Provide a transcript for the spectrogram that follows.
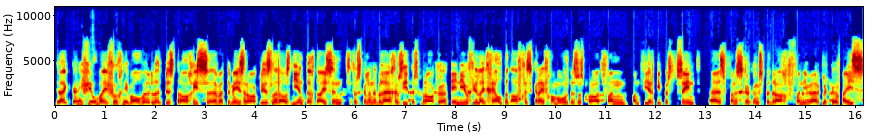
Ja, ek kan nie veel byvoeg nie behalwe dat dis tragies uh, wat 'n mens raaklees dat daar's 90000 verskillende beleggers hier ter sprake en die hoeveelheid geld wat afgeskryf gaan word is ons praat van van 14% uh, is van 'n skikkingsbedrag van die werklike eis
